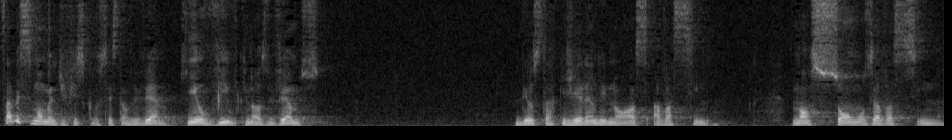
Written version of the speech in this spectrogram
Sabe esse momento difícil que vocês estão vivendo? Que eu vivo, que nós vivemos? Deus está gerando em nós a vacina. Nós somos a vacina.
